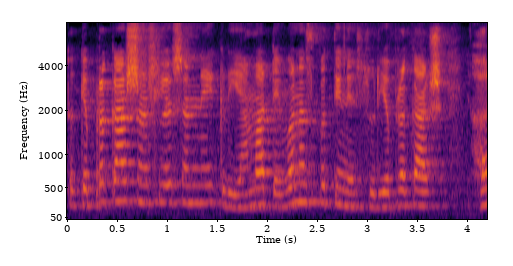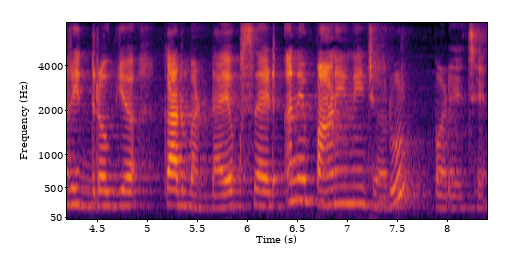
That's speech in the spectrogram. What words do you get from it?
તો કે પ્રકાશ સંશ્લેષણની ક્રિયા માટે વનસ્પતિને સૂર્યપ્રકાશ, હરિદ્રવ્ય, કાર્બન ડાયોક્સાઇડ અને પાણીની જરૂર પડે છે.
